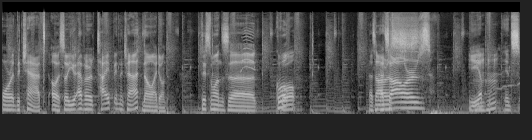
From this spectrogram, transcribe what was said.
or the chat. Oh, so you ever type in the chat? No, I don't. This one's uh cool. That's ours. That's ours. Yep. Mhm. It's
